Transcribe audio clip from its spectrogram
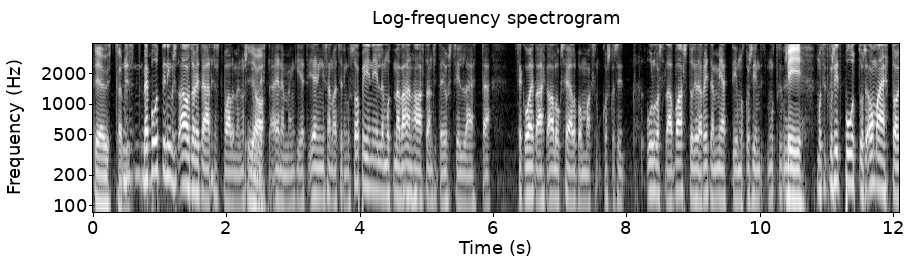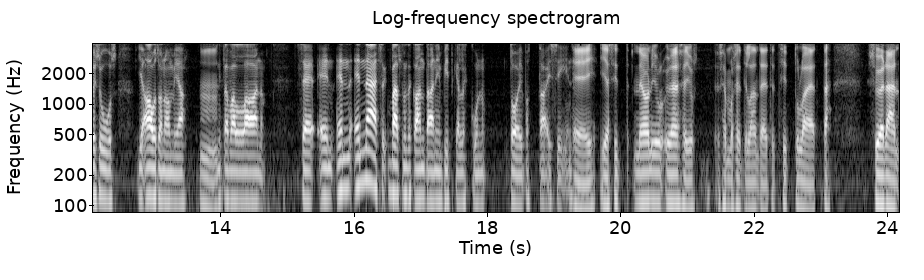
tiedä yhtään. mistä. Nyt Me puhuttiin niinku autoritäärisestä valmennustyylistä enemmänkin, että jengi sanoo, että se niinku sopii niille, mutta mä vähän haastan sitä just sillä, että se koetaan ehkä aluksi helpommaksi, koska sit ulkoistetaan vastuu, ketä riitä miettiä, mutta kun, mut kun, Niin. mut sit, kun siitä puuttuu se omaehtoisuus ja autonomia, mm. Niin tavallaan se, en, en, en näe, että se välttämättä kantaa niin pitkälle kuin toivottaisiin. Ei. Ja sitten ne on ju, yleensä just semmoisia tilanteita, että sitten tulee, että syödään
